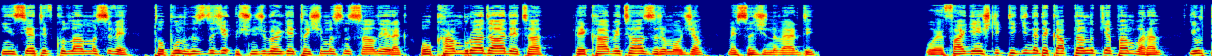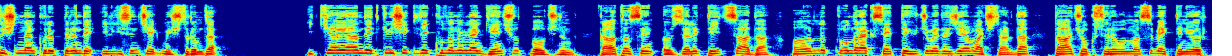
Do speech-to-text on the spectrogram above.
inisiyatif kullanması ve topun hızlıca 3. bölgeye taşımasını sağlayarak Okan Buruk'a da adeta rekabete hazırım hocam mesajını verdi. UEFA Gençlik Ligi'nde de kaptanlık yapan Baran, yurt dışından kulüplerin de ilgisini çekmiş durumda. İki ayağını da etkili şekilde kullanabilen genç futbolcunun Galatasaray'ın özellikle iç sahada ağırlıklı olarak sette hücum edeceği maçlarda daha çok süre bulması bekleniyor.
